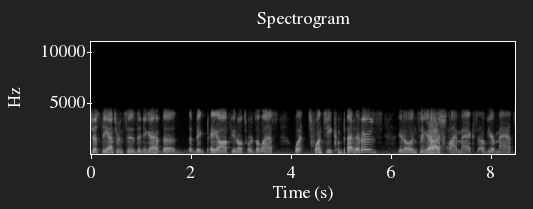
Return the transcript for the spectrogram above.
Just the entrances, then you're gonna have the the big payoff. You know, towards the last what twenty competitors. You know, until you're at the climax of your match.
